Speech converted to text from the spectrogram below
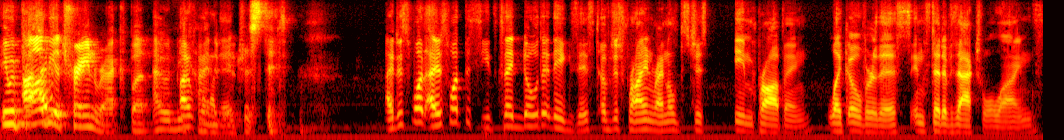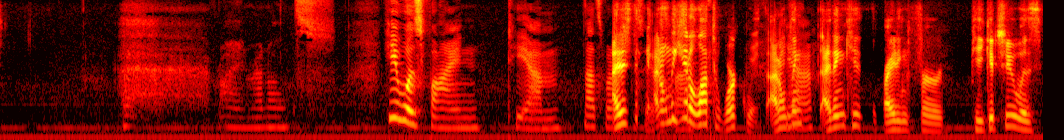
It would probably I- be a train wreck, but I would be I kind of it. interested. I just want I just want the scenes because I know that they exist of just Ryan Reynolds just improving like over this instead of his actual lines. Ryan Reynolds. He was fine. TM. That's what I I just think, I don't think he had a lot to work with. I don't Yeah. think I think his writing for Pikachu was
